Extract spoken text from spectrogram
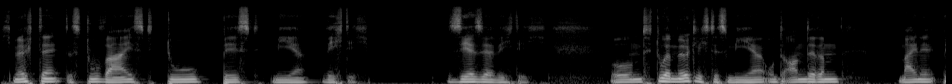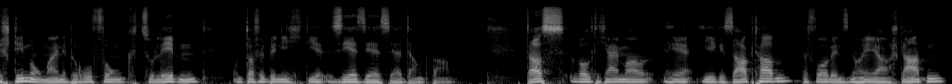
Ich möchte, dass du weißt, du bist mir wichtig. Sehr, sehr wichtig. Und du ermöglicht es mir unter anderem, meine Bestimmung, meine Berufung zu leben. Und dafür bin ich dir sehr, sehr, sehr dankbar. Das wollte ich einmal hier gesagt haben, bevor wir ins neue Jahr starten.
